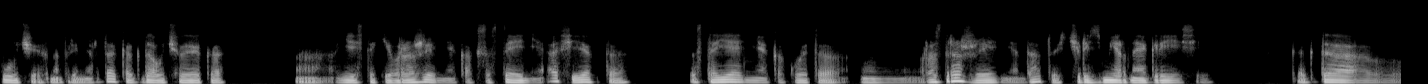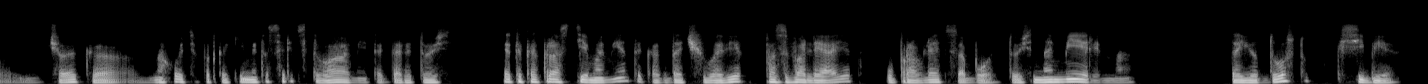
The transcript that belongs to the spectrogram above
случаях, например, да, когда у человека э, есть такие выражения, как состояние аффекта, состояние какое-то э, раздражения, да, то есть чрезмерной агрессии, когда человек э, находится под какими-то средствами и так далее. То есть это как раз те моменты, когда человек позволяет управлять собой, то есть намеренно дает доступ к себе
